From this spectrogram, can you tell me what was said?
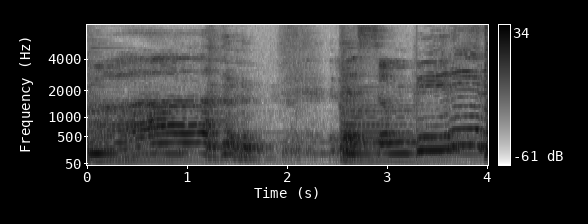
Ah, there's some beauty.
